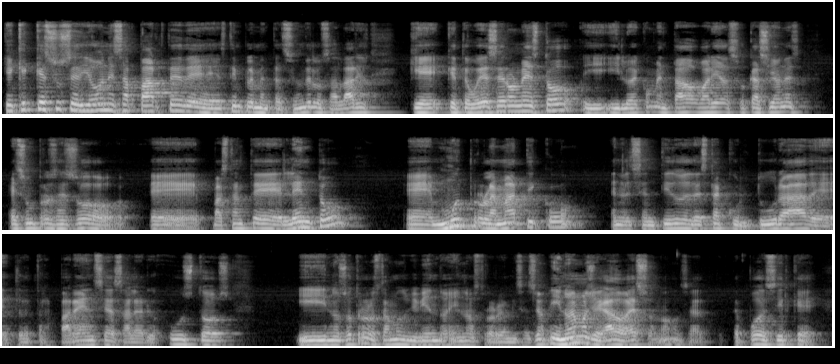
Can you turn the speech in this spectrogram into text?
¿Qué, qué, qué sucedió en esa parte de esta implementación de los salarios? Que, te voy a ser honesto, y, lo he comentado varias ocasiones, es un proceso eh, bastante lento, eh, muy problemático en el sentido de esta cultura de, de transparencia, salarios justos, y nosotros lo estamos viviendo ahí en nuestra organización. Y no hemos llegado a eso, ¿no? O sea, te puedo decir que,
